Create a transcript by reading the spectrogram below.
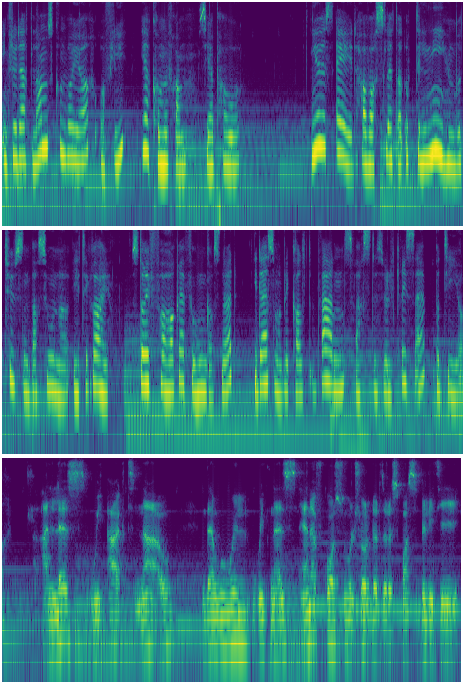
inkludert landskonvoier og fly, i å komme fram, sier Powell. USAID har varslet at opptil 900 000 personer i Tigray står i fare for hungersnød i det som har blitt kalt verdens verste sultkrise på ti år. Unless we act now, then we will witness and of course will shoulder the responsibility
